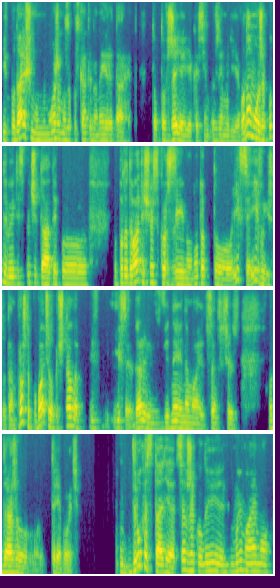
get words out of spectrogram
і в подальшому ми можемо запускати на неї ретаргет. Тобто, вже є якась взаємодія. Вона може подивитись, почитати, по, пододавати щось в корзину. Ну тобто, і все, і вийшло там. Просто побачила, почитала, і, і все. Далі від неї немає сенсу щось одразу требувати. Друга стадія це вже коли ми маємо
